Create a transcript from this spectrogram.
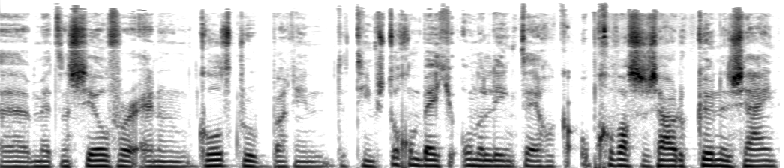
uh, met een silver en een gold group waarin de teams toch een beetje onderling tegen elkaar opgewassen zouden kunnen zijn,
